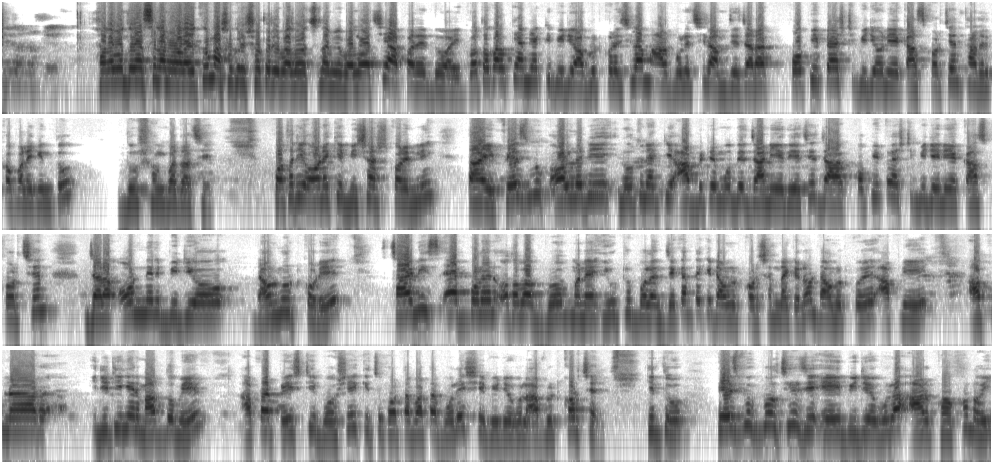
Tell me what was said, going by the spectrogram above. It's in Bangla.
হ্যালো বন্ধুরা, আসসালামু আলাইকুম। আশা করি সকলে ভালো আছেন আমি ভালো আছি। আপনাদের দোয়াই গতকালকে আমি একটি ভিডিও আপলোড করেছিলাম আর বলেছিলাম যে যারা কপি পেস্ট ভিডিও নিয়ে কাজ করছেন, তাদের কপালে কিন্তু দুঃসংবাদ আছে। কথাটি অনেকে বিশ্বাস করেননি, তাই ফেসবুক অলরেডি নতুন একটি আপডেটের মধ্যে জানিয়ে দিয়েছে, যারা কপি পেস্ট ভিডিও নিয়ে কাজ করছেন, যারা অন্যের ভিডিও ডাউনলোড করে চাইনিজ অ্যাপ বলেন অথবা মানে ইউটিউব বলেন, যেখান থেকে ডাউনলোড করছেন না কেন ডাউনলোড করে আপনি আপনার এডিটিং এর মাধ্যমে আপনার পেজটি বসে কিছু কথাবার্তা বলে সেই ভিডিওগুলো আপলোড করছেন। কিন্তু ফেসবুক বলছে যে এই ভিডিওগুলো আর কখনোই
